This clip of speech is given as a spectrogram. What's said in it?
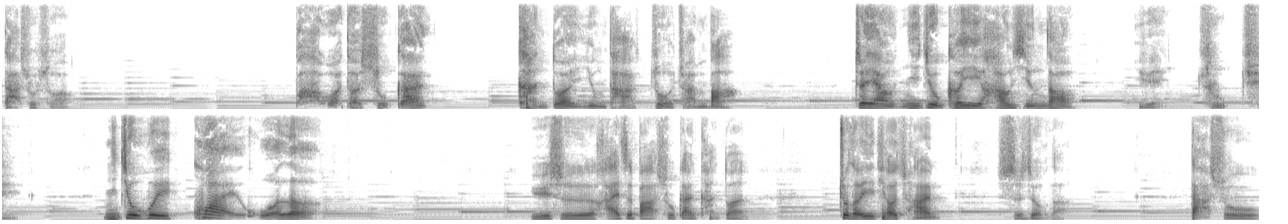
大树说：“把我的树干砍断，用它做船吧。”这样，你就可以航行到远处去，你就会快活了。于是，孩子把树干砍断，做了一条船，驶走了。大树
